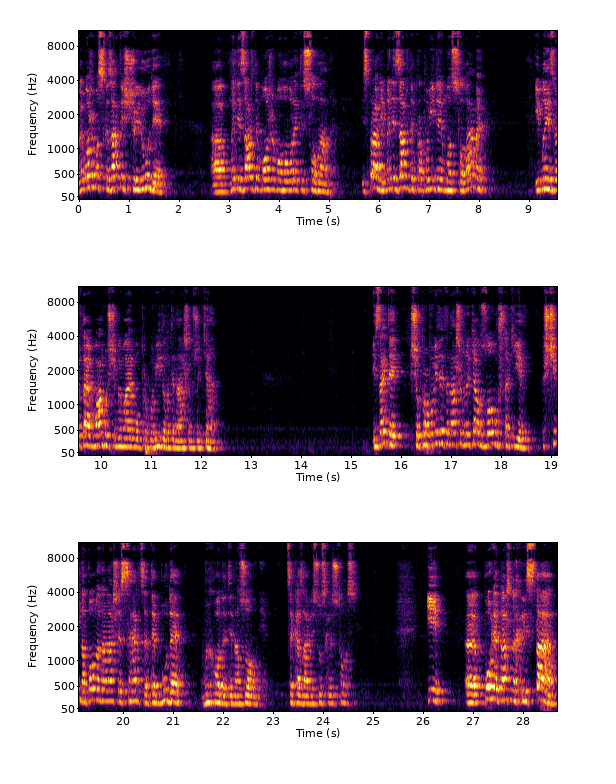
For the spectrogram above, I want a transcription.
Ми можемо сказати, що люди, ми не завжди можемо говорити словами. І справді, ми не завжди проповідуємо словами, і ми звертаємо увагу, що ми маємо проповідувати нашим життям. І знаєте, щоб проповідати нашим життям знову ж таки, з чим наповнене наше серце, те буде виходити назовні. Це казав Ісус Христос. І е, погляд наш на Христа,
